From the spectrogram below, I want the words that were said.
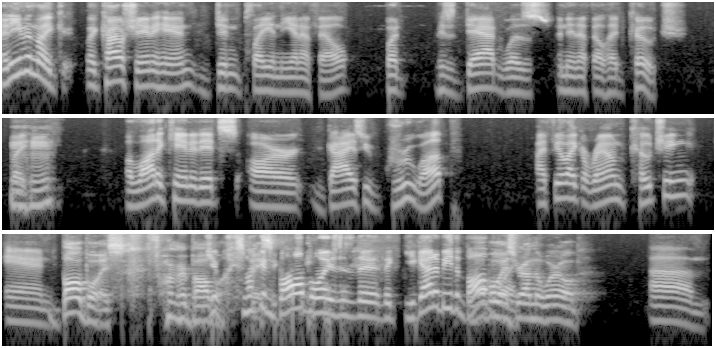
And even like like Kyle Shanahan didn't play in the NFL, but his dad was an NFL head coach. Like Mhm. a lot of candidates are guys who grew up, I feel like around coaching and ball boys, former ball boys, fucking basically. ball boys is the, the you got to be the ball, Ball boys boy. run the world. Um,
